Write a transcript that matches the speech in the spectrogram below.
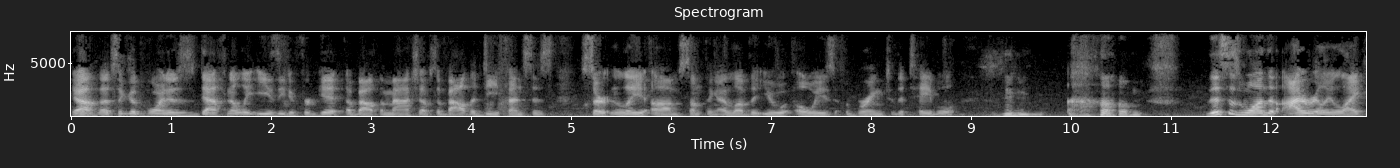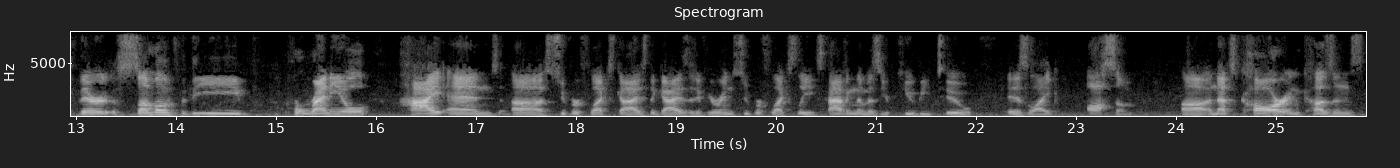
Yeah, that's a good point. It is definitely easy to forget about the matchups, about the defenses. Certainly, um, something I love that you always bring to the table. um, this is one that I really like. There, some of the perennial high end uh, super flex guys, the guys that if you're in super flex leagues, having them as your QB two is like awesome uh, and that's Carr and Cousins.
